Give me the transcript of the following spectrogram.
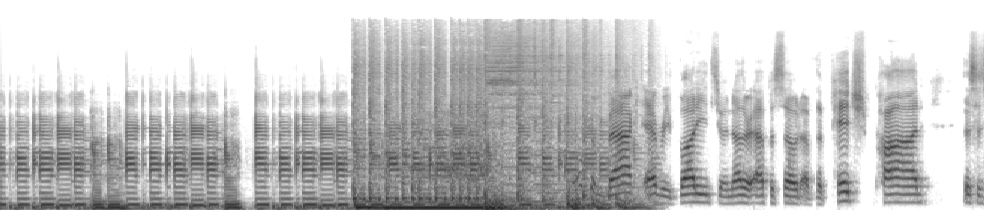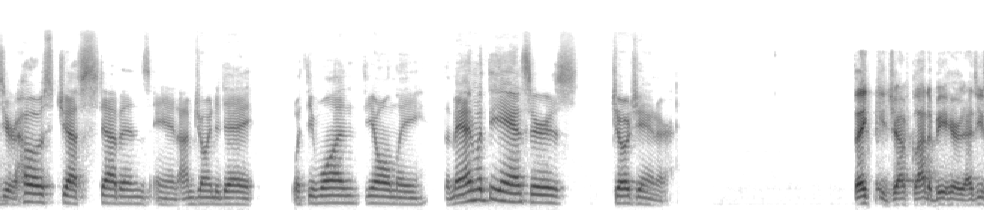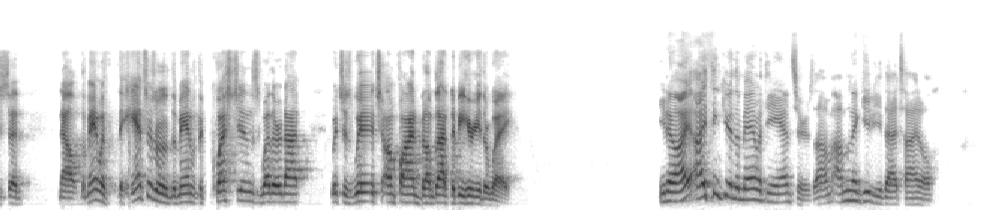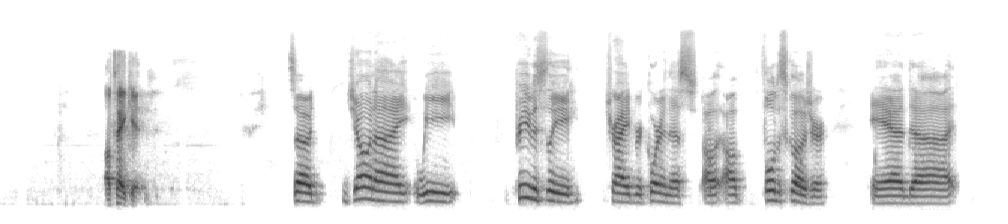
Welcome back, everybody, to another episode of the Pitch Pod. This is your host, Jeff Stebbins, and I'm joined today with the one, the only, the man with the answers, Joe Janner. Thank you, Jeff. Glad to be here. As you said, now the man with the answers or the man with the questions, whether or not which is which, I'm fine, but I'm glad to be here either way. You know, I, I think you're the man with the answers. I'm, I'm going to give you that title. I'll take it. So, Joe and I, we previously tried recording this, I'll, I'll full disclosure, and uh,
